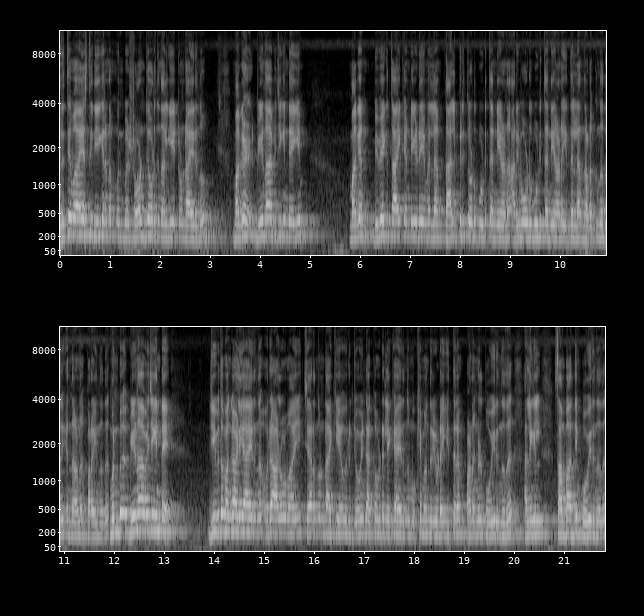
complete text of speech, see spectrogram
കൃത്യമായ സ്ഥിരീകരണം മുൻപ് ഷോൺ ജോർജ് നൽകിയിട്ടുണ്ടായിരുന്നു. മകൾ വീണ വിജയന്റെയും മകൻ വിവേക് തായ്ക്കണ്ടിയുടെയും എല്ലാം താല്പര്യത്തോടു കൂടി തന്നെയാണ് അറിവോടുകൂടി തന്നെയാണ് ഇതെല്ലാം നടക്കുന്നത് എന്നാണ് പറയുന്നത്. മുൻപ് വീണ വിജയന്റെ ജീവിത പങ്കാളിയായിരുന്ന ഒരാളുമായി ചേർന്നുണ്ടാക്കിയ ഒരു ജോയിന്റ് അക്കൗണ്ടിലേക്കായിരുന്നു മുഖ്യമന്ത്രിയുടെ ഇത്തരം പണങ്ങൾ പോയിരുന്നത് അല്ലെങ്കിൽ സമ്പാദ്യം പോയിരുന്നത്.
